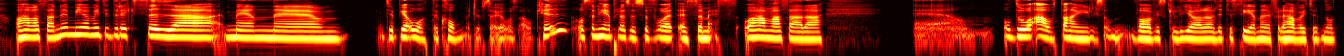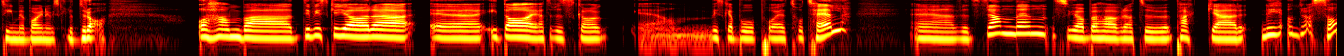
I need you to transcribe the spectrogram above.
Och han var så här, nej men jag vill inte direkt säga, men eh, typ jag återkommer. Typ, så jag var såhär, okej. Okay. Och sen helt plötsligt så får jag ett sms och han var såhär, eh, och då outade han ju liksom vad vi skulle göra lite senare, för det här var ju typ någon timme bara innan vi skulle dra. Och han bara, det vi ska göra eh, idag är att vi ska, eh, vi ska bo på ett hotell eh, vid stranden, så jag behöver att du packar... Nej, undrar, sa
